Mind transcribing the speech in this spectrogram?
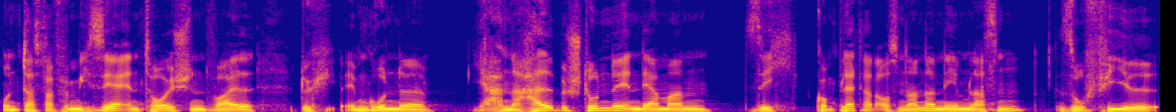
Und das war für mich sehr enttäuschend, weil durch im Grunde ja eine halbe Stunde, in der man sich komplett hat auseinandernehmen lassen, so viel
